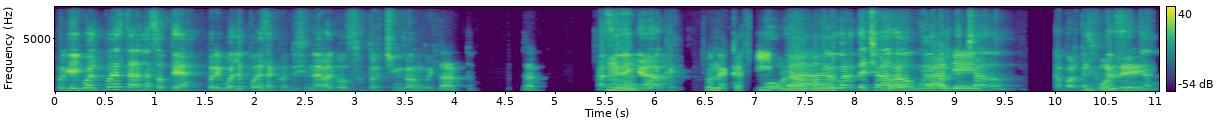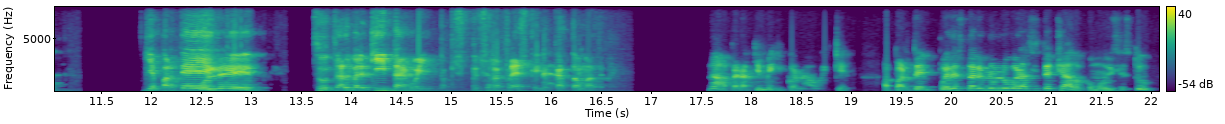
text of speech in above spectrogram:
porque igual puede estar en la azotea, pero igual le puedes acondicionar algo súper chingón, güey. Exacto. Así de que, ah, ok. Una casita. O un lugar techado, un lugar techado, aparte su Ponle- casita, y aparte que su alberquita, güey, para que se, se refresque y acá toma, güey. No, pero aquí en México no, güey. ¿quién? Aparte, puede estar en un lugar así techado, como dices tú,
